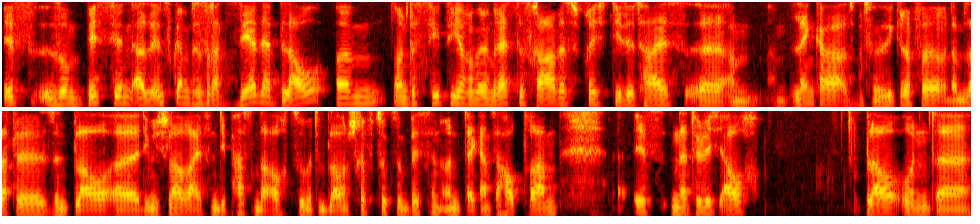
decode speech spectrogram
ist so ein bisschen, also insgesamt ist das Rad sehr, sehr blau ähm, und das zieht sich auch über den Rest des Rades, sprich die Details äh, am, am Lenker, also beziehungsweise die Griffe und am Sattel sind blau, äh, die Michelin-Reifen, die passen da auch zu mit dem blauen Schriftzug so ein bisschen und der ganze Hauptrahmen ist natürlich auch blau und äh,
